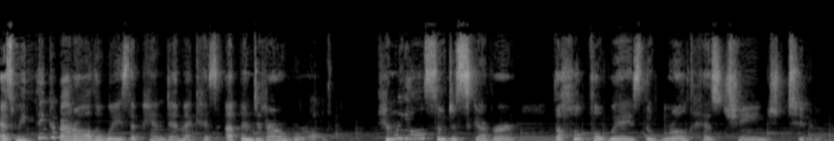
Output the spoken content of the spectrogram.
As we think about all the ways the pandemic has upended our world, can we also discover the hopeful ways the world has changed too?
